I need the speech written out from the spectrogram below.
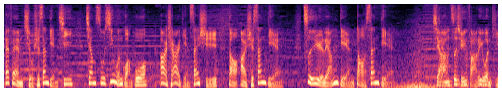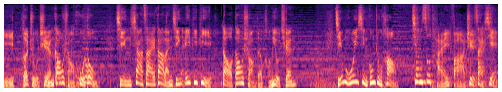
FM 九十三点七江苏新闻广播二十二点三十到二十三点，次日两点到三点。想咨询法律问题和主持人高爽互动，请下载大蓝鲸 APP 到高爽的朋友圈。节目微信公众号：江苏台法治在线。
